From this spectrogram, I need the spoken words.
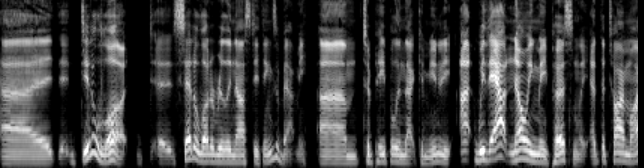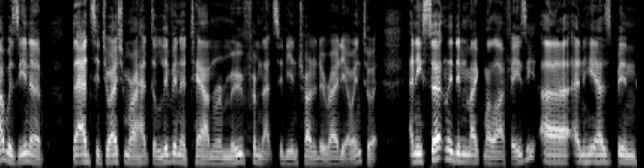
uh, did a lot, uh, said a lot of really nasty things about me um, to people in that community uh, without knowing me personally. At the time, I was in a bad situation where I had to live in a town removed from that city and try to do radio into it. And he certainly didn't make my life easy. Uh, and he has been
